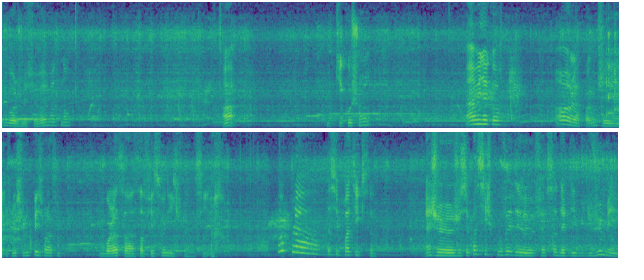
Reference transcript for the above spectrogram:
Bon, je vais faire maintenant. Ah petit cochon. Ah oui, d'accord. Oh là, par contre, je me suis loupé sur la fin. Voilà, ça, fait Sonic là aussi. Hop là ah, C'est pratique ça. Ah, je, je sais pas si je pouvais faire ça dès le début du jeu, mais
